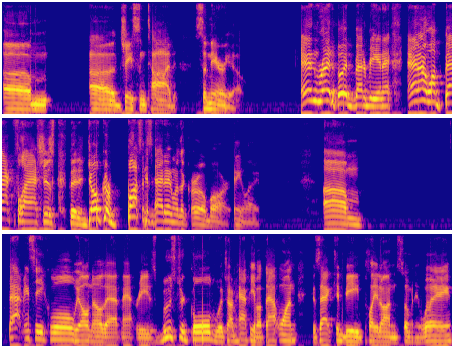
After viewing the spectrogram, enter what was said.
um, uh, Jason Todd scenario. And Red Hood better be in it. And I want backflashes that the Joker busts his head in with a crowbar. Anyway. Um Batman sequel, we all know that. Matt Reeves. Booster Gold, which I'm happy about that one, because that could be played on so many ways.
